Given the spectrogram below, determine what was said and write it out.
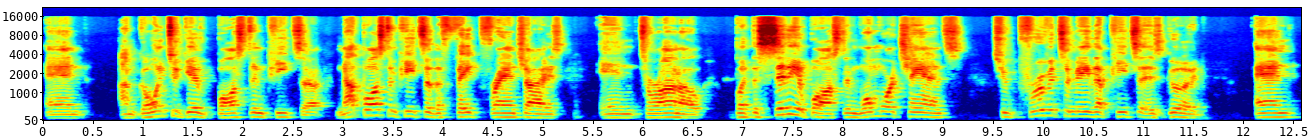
and I'm going to give Boston Pizza, not Boston Pizza, the fake franchise in Toronto, but the city of Boston, one more chance to prove it to me that pizza is good. And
